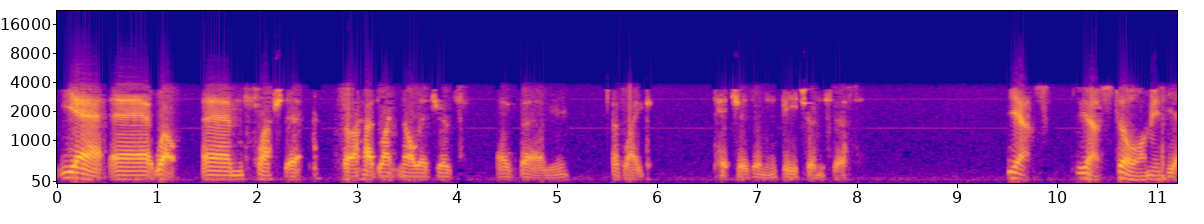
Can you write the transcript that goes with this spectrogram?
Yeah, uh, well, um, flashed it. So I had like knowledge of of um of like pitches and beach and stuff. Yes. Yes, still, I mean, Yeah,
